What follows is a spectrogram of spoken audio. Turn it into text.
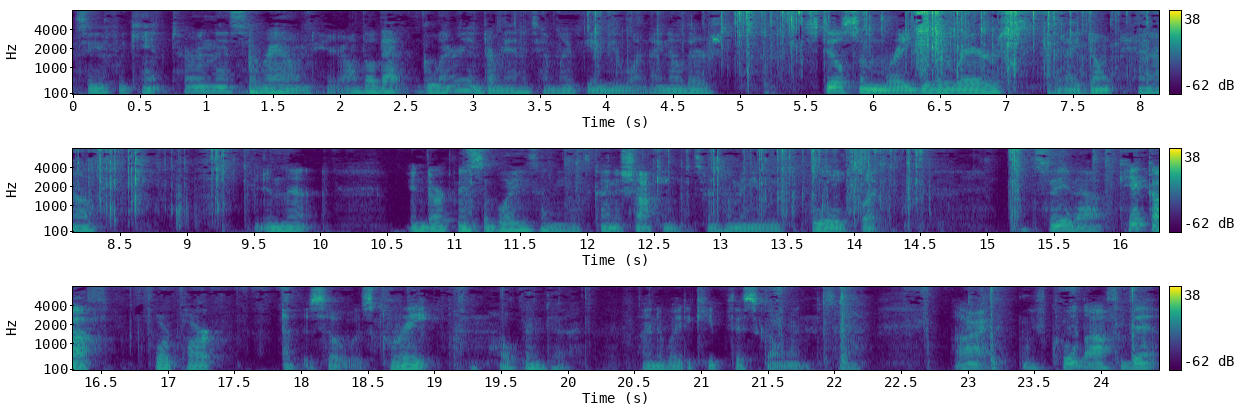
See if we can't turn this around here. Although that Galarian Darmanitan might be a new one. I know there's still some regular rares that I don't have in that in Darkness Ablaze. I mean, it's kind of shocking considering how many we've pulled, but let's say that kickoff four-part episode was great. I'm hoping to find a way to keep this going. So, all right, we've cooled off a bit.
